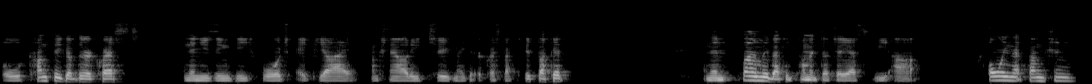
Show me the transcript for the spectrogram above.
full config of the request, and then using the Forge API functionality to make it request back to Bitbucket. And then finally, back in comment.js, we are calling that function.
